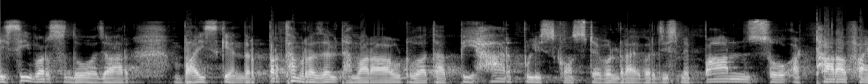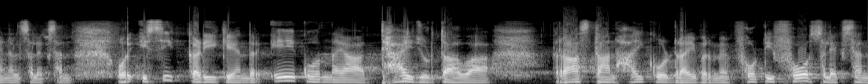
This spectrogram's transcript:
इसी वर्ष 2022 के अंदर प्रथम रिज़ल्ट हमारा आउट हुआ था बिहार पुलिस कांस्टेबल ड्राइवर जिसमें 518 फाइनल सिलेक्शन और इसी कड़ी के अंदर एक और नया अध्याय जुड़ता हुआ राजस्थान हाई कोर्ट ड्राइवर में 44 सिलेक्शन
